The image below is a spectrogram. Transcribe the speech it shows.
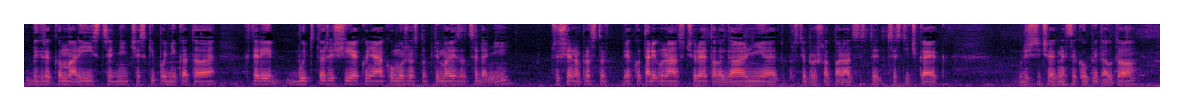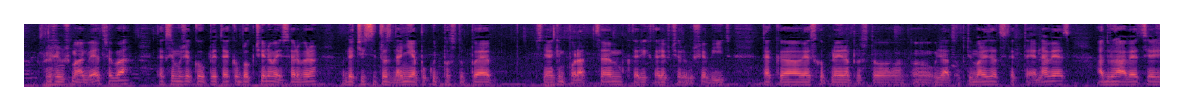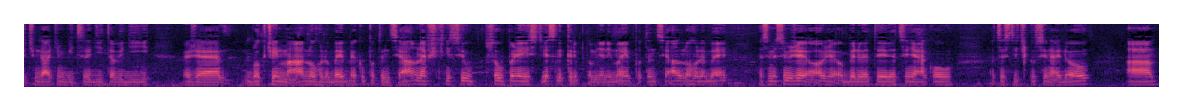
bych řekl malý, střední český podnikatele, který buď to řeší jako nějakou možnost optimalizace daní, což je naprosto, jako tady u nás všude je to legální a je to prostě prošlapaná cesti, cestička, jak když si člověk nechce koupit auto, protože už má dvě třeba, tak si může koupit jako blockchainový server, odečíst si to zdaní a pokud postupuje s nějakým poradcem, kterých tady včera už je víc, tak eh, je schopný naprosto eh, udělat optimalizaci, tak to je jedna věc. A druhá věc je, že čím dál tím víc lidí to vidí, že blockchain má dlouhodobý jako potenciál. Ne všichni si jsou úplně jistí, jestli kryptoměny mají potenciál dlouhodobý. Já si myslím, že jo, že obě dvě ty věci nějakou cestičku si najdou a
